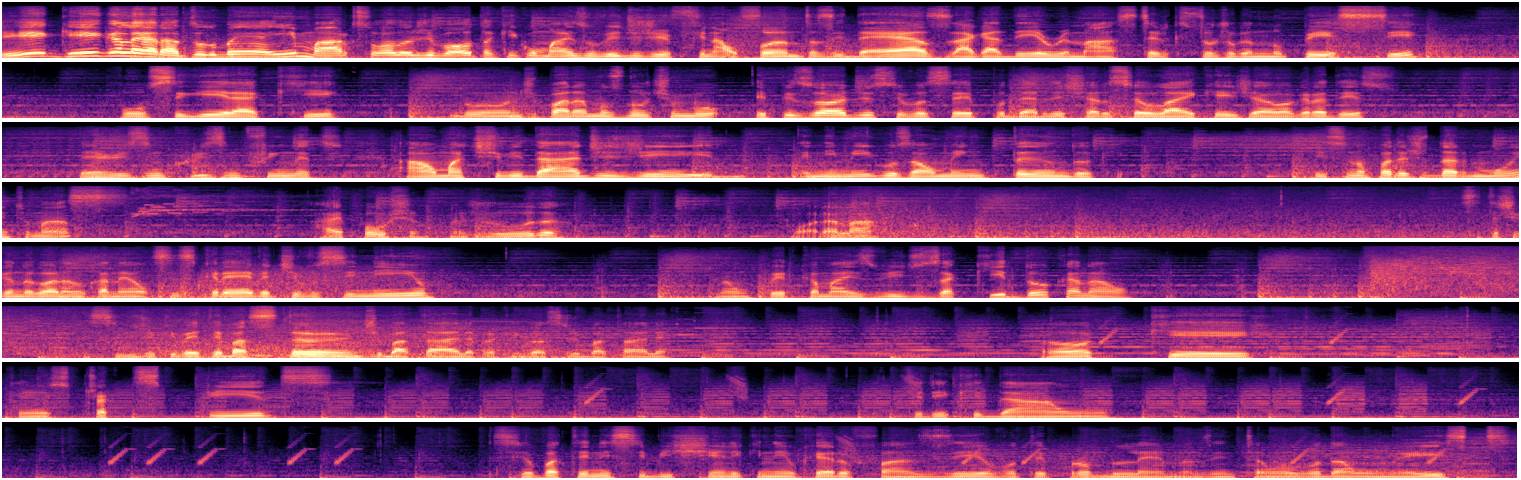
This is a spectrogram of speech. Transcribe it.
Cheguei, galera! Tudo bem aí? Marcos Solador de volta aqui com mais um vídeo de Final Fantasy X HD Remaster que estou jogando no PC. Vou seguir aqui de onde paramos no último episódio. Se você puder deixar o seu like aí, já eu agradeço. There is increasing thing. Há uma atividade de inimigos aumentando aqui. Isso não pode ajudar muito, mas... High Potion, ajuda. Bora lá. Está chegando agora no canal, se inscreve, ativa o sininho. Não perca mais vídeos aqui do canal. Esse vídeo aqui vai ter bastante batalha, para quem gosta de batalha. Ok. Tem o Struct Speeds. Teria que dar um... Se eu bater nesse bichinho ali que nem eu quero fazer, eu vou ter problemas. Então eu vou dar um haste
